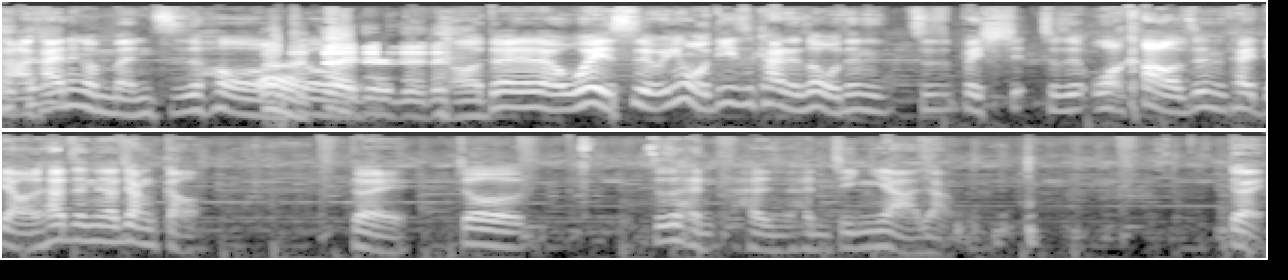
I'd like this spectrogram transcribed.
打开那个门之后 嗯就？对对对对，哦，对对对，我也是，因为我第一次看的时候，我真的就是被吓，就是我靠，真的太屌了，他真的要这样搞，对，就就是很很很惊讶这样，对，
